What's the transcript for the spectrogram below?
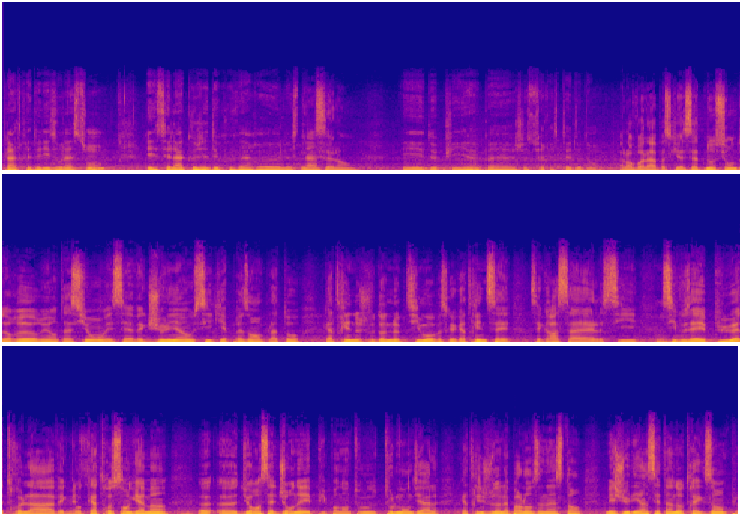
plâtre et de l'isolation. Et c'est là que j'ai découvert le staff. Excellent. Et depuis, euh, bah, je suis restée dedans. Alors voilà, parce qu'il y a cette notion de réorientation et c'est avec Julien aussi qui est présent en plateau. Catherine, je vous donne le petit mot parce que Catherine, c'est c'est grâce à elle si, si vous avez pu être là avec vos Merci. 400 gamins euh, euh, durant cette journée et puis pendant tout, tout le mondial. Catherine, je vous donne la parole dans un instant. Mais Julien, c'est un autre exemple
